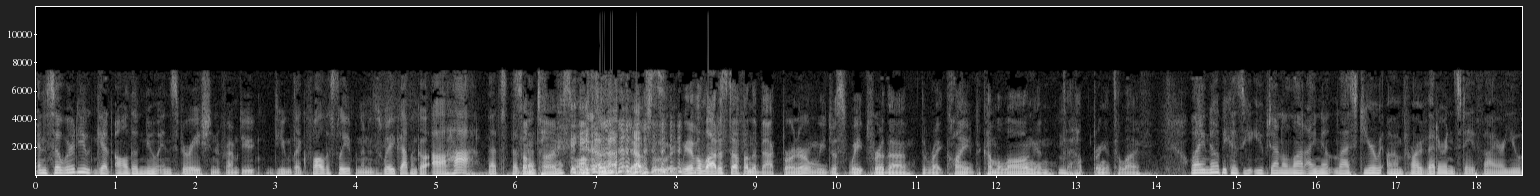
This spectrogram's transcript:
And so, where do you get all the new inspiration from? Do you do you like fall asleep and then just wake up and go, aha, that's the Sometimes, often, yeah, absolutely. We have a lot of stuff on the back burner, and we just wait for the the right client to come along and to help bring it to life. Well, I know because you, you've done a lot. I know last year um, for our Veterans Day fire, you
